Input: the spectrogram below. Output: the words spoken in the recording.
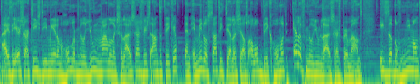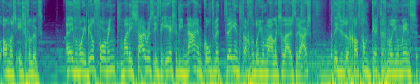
Hij is de eerste artiest die meer dan 100 miljoen maandelijkse luisteraars wist aan te tikken. En inmiddels staat die teller zelfs al op dik 111 miljoen luisteraars per maand. Iets dat nog niemand anders is gelukt. En even voor je beeldvorming. Miley Cyrus is de eerste die na hem komt met 82 miljoen maandelijkse luisteraars. Dat is dus een gat van 30 miljoen mensen.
